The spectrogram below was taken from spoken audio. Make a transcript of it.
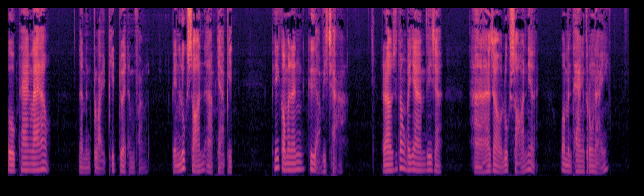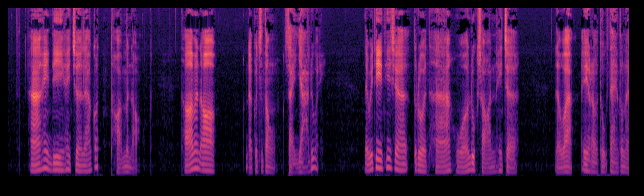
ถูกแทงแล้วนั่นมันปล่อยพิษด้วยทำฝัง เป็นลูกศรออาบยาพิษ พิษของมันนั้นคืออวิชชา เราจะต้องพยายามที่จะหาเจ้าลูกศรเนี่ยแหละว่ามันแทงตรงไหน หาให้ดีให้เจอแล้วก็ถอนมันออก ถอนมันออก แล้วก็จะต้องใส่ยาด้วย ในวิธีที่จะตรวจหาหัวลูกศรให้เจอนะว่าเอ้เราถูกแทงตรงไหน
